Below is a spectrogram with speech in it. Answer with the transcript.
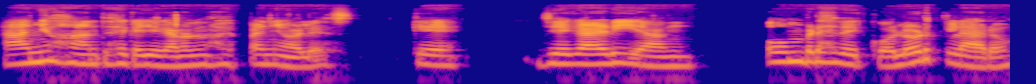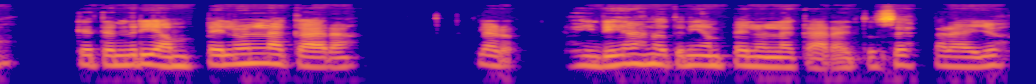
años antes de que llegaran los españoles, que llegarían hombres de color claro que tendrían pelo en la cara. Claro, los indígenas no tenían pelo en la cara, entonces para ellos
